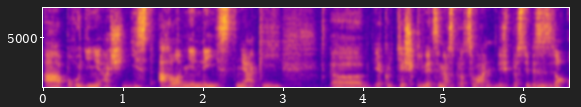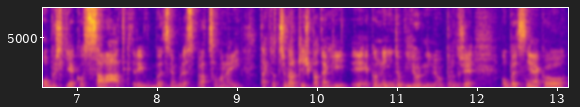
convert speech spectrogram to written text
a po hodině až jíst a hlavně nejíst nějaký Uh, jako těžké věci na zpracování. Když prostě by si hmm. dal obří jako salát, který vůbec nebude zpracovaný, tak to třeba Velký špatný. taky jako není to výhodný, no, protože obecně jako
